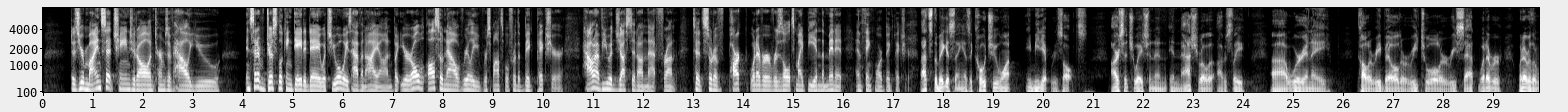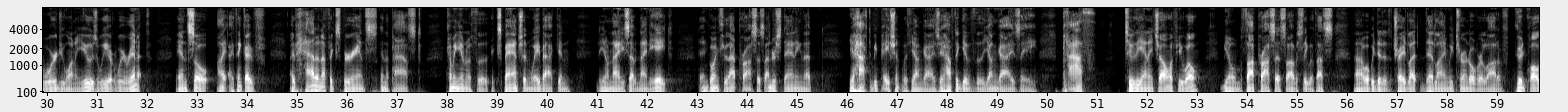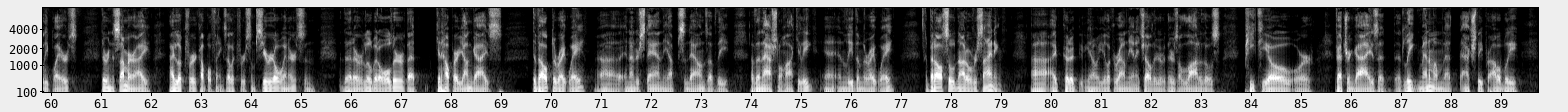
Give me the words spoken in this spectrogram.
does your mindset change at all in terms of how you, instead of just looking day to day, which you always have an eye on, but you're also now really responsible for the big picture? How have you adjusted on that front to sort of park whatever results might be in the minute and think more big picture? That's the biggest thing. As a coach, you want immediate results our situation in, in Nashville, obviously, uh, we're in a call a rebuild or retool or reset, whatever whatever the word you want to use. We are we're in it, and so I, I think I've I've had enough experience in the past coming in with the expansion way back in you know 97 98 and going through that process understanding that you have to be patient with young guys you have to give the young guys a path to the NHL, if you will. You know, thought process, obviously, with us, uh, what we did at the trade deadline, we turned over a lot of good quality players. During the summer, I, I look for a couple things. I look for some serial winners and that are a little bit older that can help our young guys develop the right way uh, and understand the ups and downs of the of the National Hockey League and, and lead them the right way, but also not oversigning. Uh, I could have, you know, you look around the NHL, there, there's a lot of those PTO or veteran guys at, at, league minimum that actually probably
